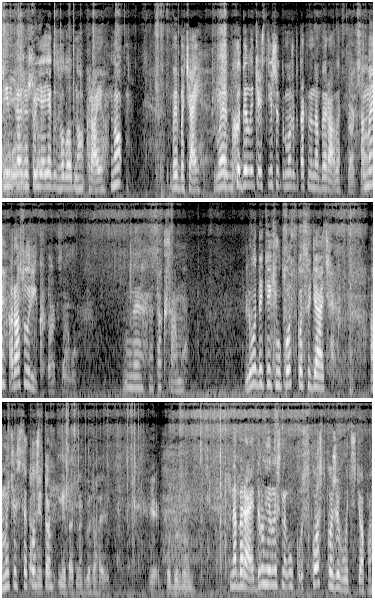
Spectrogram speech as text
Він каже, що я як з голодного краю. Ну, вибачай. Ми якби ходили частіше, то може б так не набирали. Так А ми раз у рік. Так само. Не, не так само. Люди тільки в костко сидять, а ми щось це Та не так, не так набирають. Є, по-дурному. набирають. Другі лише на- у з костко живуть, Стьопа.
